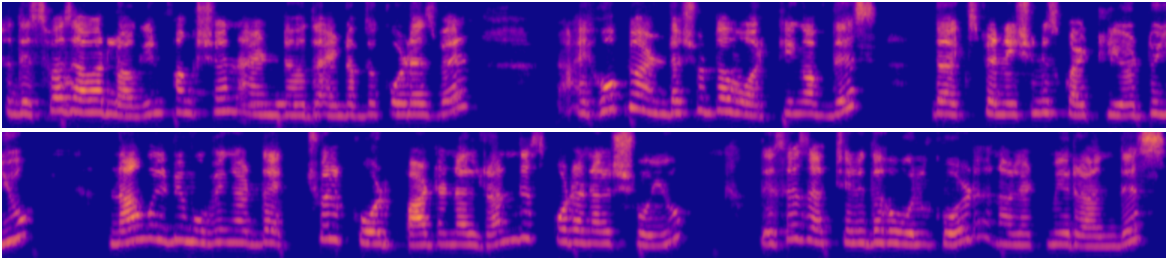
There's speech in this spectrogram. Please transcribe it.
So this was our login function and uh, the end of the code as well. I hope you understood the working of this. The explanation is quite clear to you. Now we'll be moving at the actual code part and I'll run this code and I'll show you. This is actually the whole code. Now let me run this.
